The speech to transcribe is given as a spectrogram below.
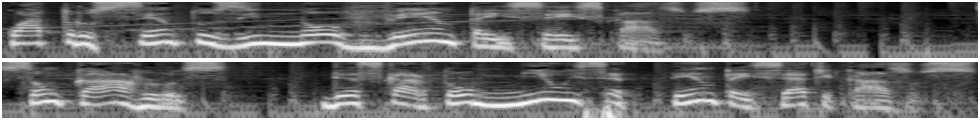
496 casos. São Carlos descartou 1.077 casos.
